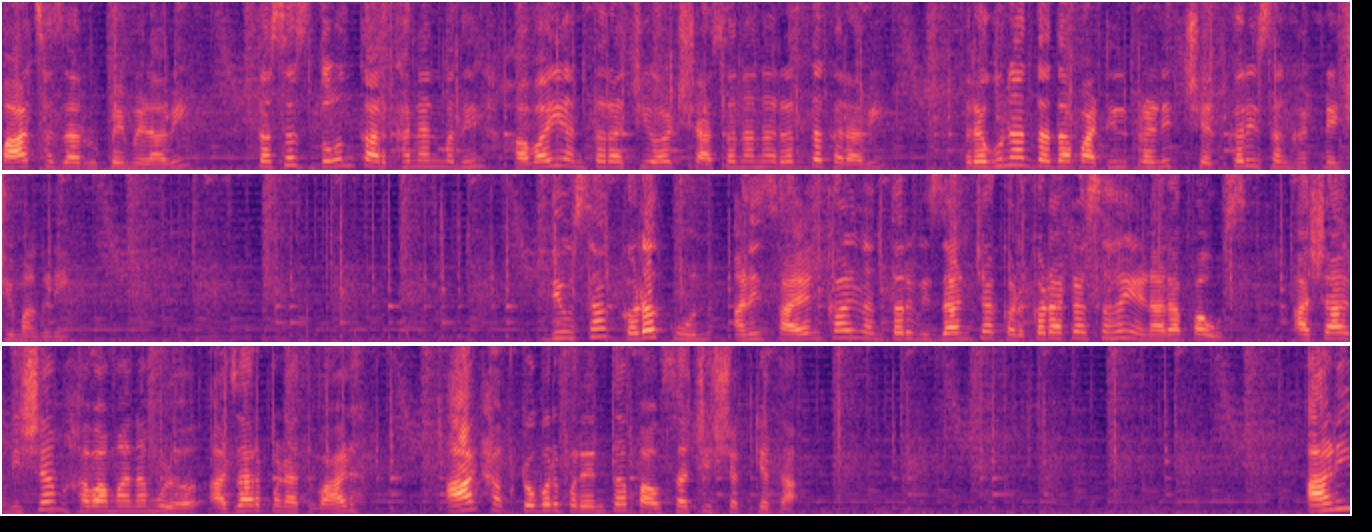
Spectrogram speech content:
पाच हजार रुपये मिळावी. तसंच दोन कारखान्यांमधील हवाई अंतराची अट शासनानं रद्द करावी. रघुनाथ दादा पाटील प्रणित शेतकरी संघटनेची मागणी. दिवसा कडक ऊन आणि सायंकाळ नंतर विजांच्या कडकडाटासह येणारा पाऊस. अशा विषम हवामानामुळं आजारपणात वाढ. आठ ऑक्टोबरपर्यंत पावसाची शक्यता. आणि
